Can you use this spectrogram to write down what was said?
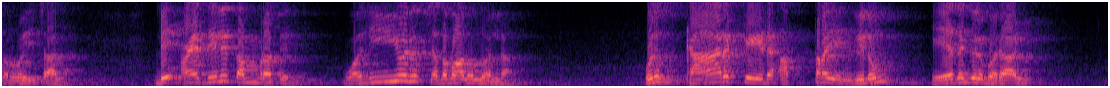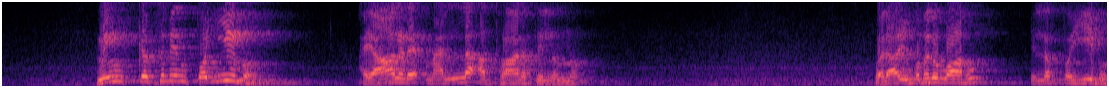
നിർവഹിച്ചാൽ ബി അദിലി തമ്രത്തിൻ വലിയൊരു ശതമാനമൊന്നുമല്ല ഒരു കാരക്കയുടെ അത്രയെങ്കിലും ഏതെങ്കിലും ഒരാൾ മിൻ ത്വയ്യിബ് അയാളുടെ നല്ല അധ്വാനത്തിൽ നിന്നും വലായുബലുല്ലാഹു ഇല്ല തൊയ്യീബ്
